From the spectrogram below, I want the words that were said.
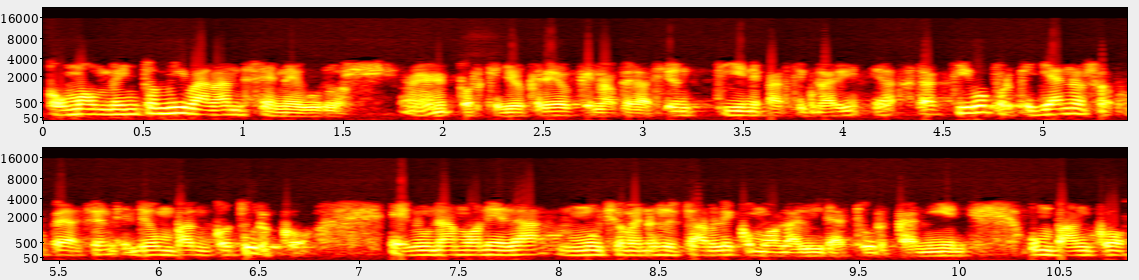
cómo aumento mi balance en euros, ¿eh? porque yo creo que la operación tiene particular atractivo porque ya no es operación de un banco turco en una moneda mucho menos estable como la lira turca, ni en un banco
